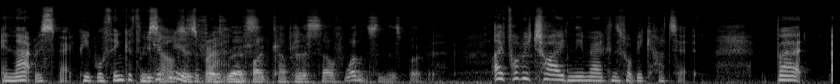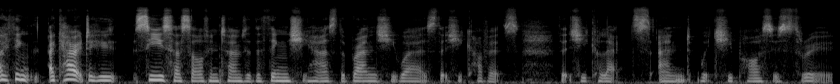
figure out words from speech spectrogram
In that respect, people think of themselves you as the brands. phrase reified capitalist self once in this book. I probably tried, and the Americans probably cut it. But I think a character who sees herself in terms of the things she has, the brands she wears, that she covets, that she collects, and which she passes through,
